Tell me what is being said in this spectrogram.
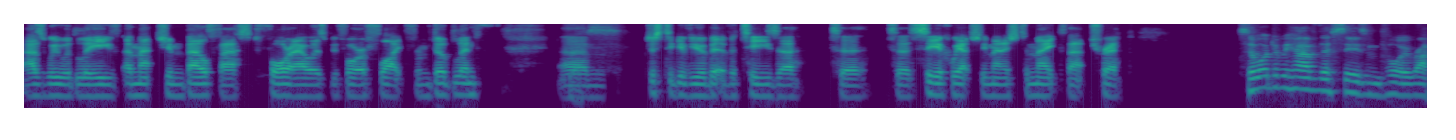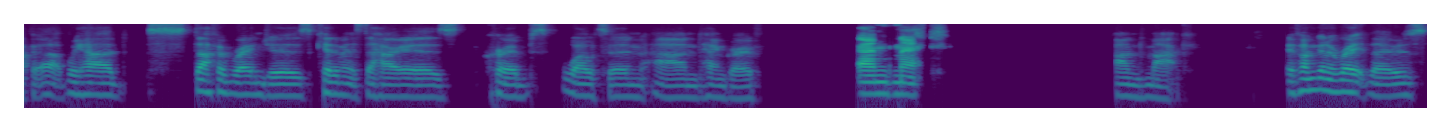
as we would leave a match in Belfast four hours before a flight from Dublin. Um, Yes. just to give you a bit of a teaser to to see if we actually managed to make that trip. So, what did we have this season before we wrap it up? We had Stafford Rangers, Kidderminster Harriers, Cribbs, Welton, and Hengrove, And Mac, and Mac. If I'm going to rate those,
